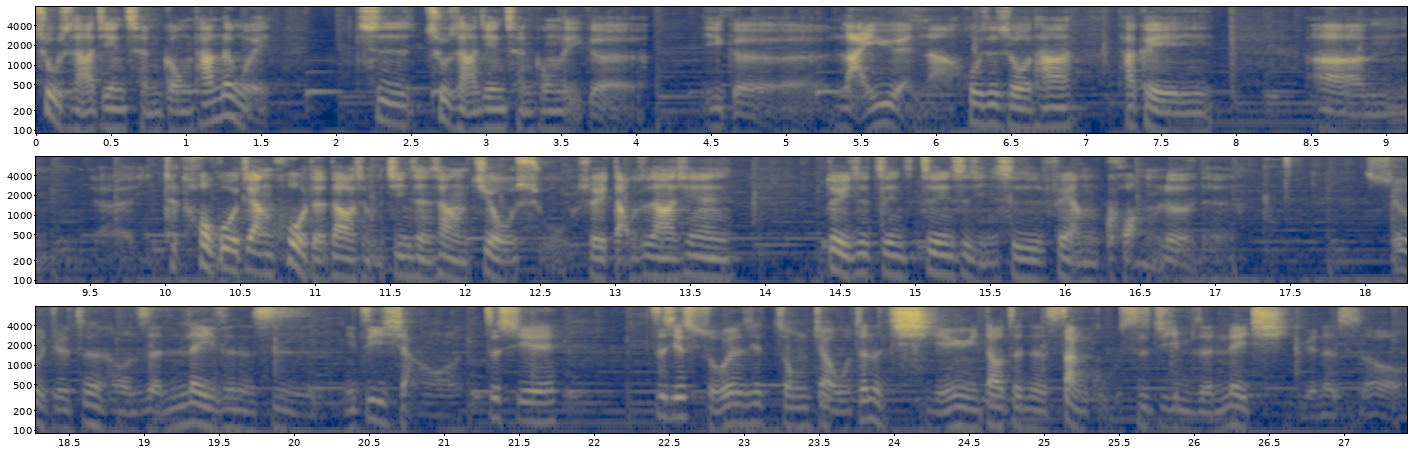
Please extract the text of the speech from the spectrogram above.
促使他今天成功，他认为是促使他今天成功的一个一个来源啊，或是说他他可以，嗯呃，他透过这样获得到什么精神上的救赎，所以导致他现在对这这件这件事情是非常狂热的。所以我觉得这哦，人类真的是你自己想哦，这些这些所谓的这些宗教，我真的起源于到真的上古世纪人类起源的时候，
